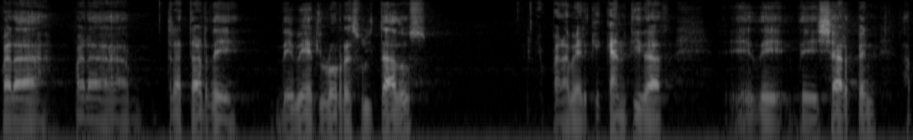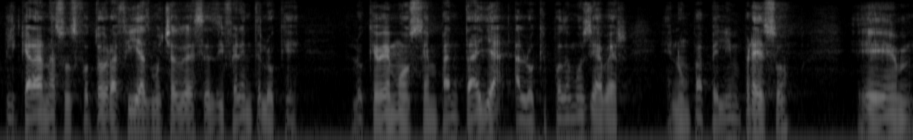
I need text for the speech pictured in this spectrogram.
para, para tratar de, de ver los resultados, para ver qué cantidad eh, de, de, Sharpen aplicarán a sus fotografías. Muchas veces es diferente lo que, lo que vemos en pantalla a lo que podemos ya ver en un papel impreso. Eh,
